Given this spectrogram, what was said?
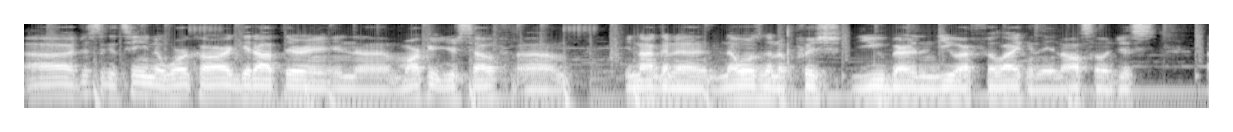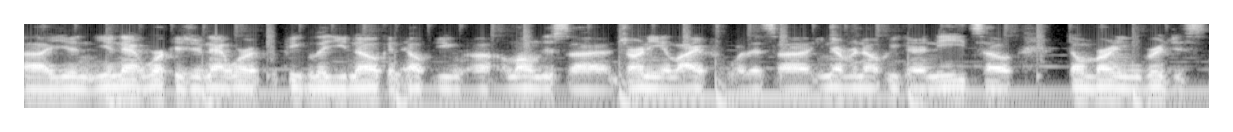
Uh, just to continue to work hard, get out there and, and uh, market yourself. Um, you're not gonna, no one's gonna push you better than you. I feel like, and then also just uh, your your network is your network. The people that you know can help you uh, along this uh, journey in life. Whether it's uh, you never know who you're gonna need, so don't burn any bridges.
